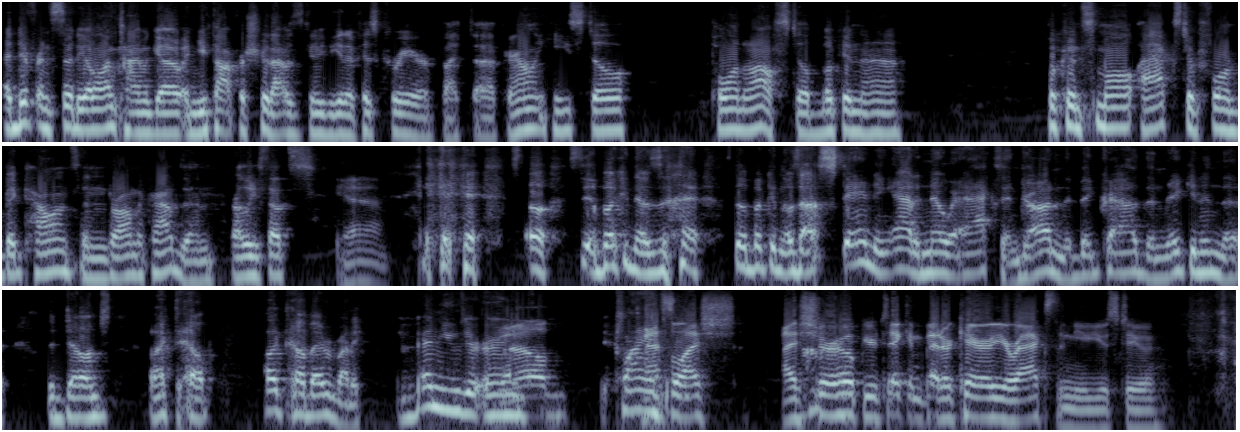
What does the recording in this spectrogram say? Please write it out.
a different city a long time ago, and you thought for sure that was going to be the end of his career. But uh, apparently, he's still pulling it off, still booking uh, booking small acts to perform big talents and drawing the crowds in, or at least that's Yeah. still still booking those still booking those outstanding out of nowhere acts and drawing in the big crowds and raking in the the dough. I like to help. I like to help everybody. The venues are earning. Well, the clients. Tassel, I, sh- I sure hope you're taking better care of your acts than you used to.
